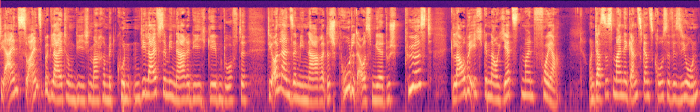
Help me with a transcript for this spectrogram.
die eins zu eins Begleitung, die ich mache mit Kunden, die Live-Seminare, die ich geben durfte, die Online-Seminare, das sprudelt aus mir. Du spürst, glaube ich, genau jetzt mein Feuer. Und das ist meine ganz, ganz große Vision,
